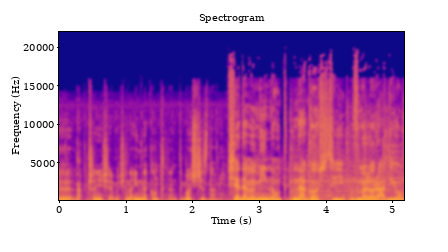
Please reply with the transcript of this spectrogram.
y, Tak. przeniesiemy się na inne kontynenty. Bądźcie z nami. 7 minut na gości w Meloradiu.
